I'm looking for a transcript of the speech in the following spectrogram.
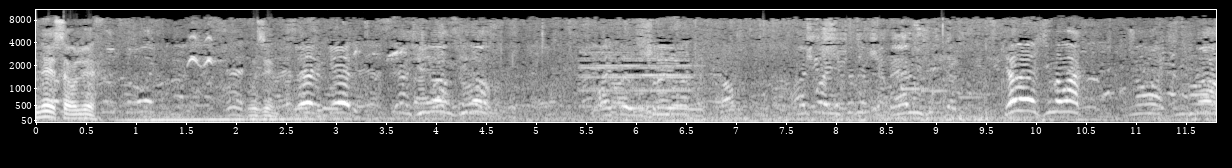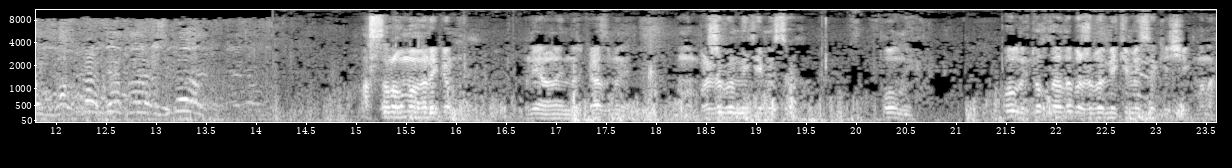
міне сәуле өзен. Ассалаумағалейкум. Міне ағайындар қазір міне бжб мекемесі полный. Полный тоқтады бжб мекемесі кешегі. Мына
